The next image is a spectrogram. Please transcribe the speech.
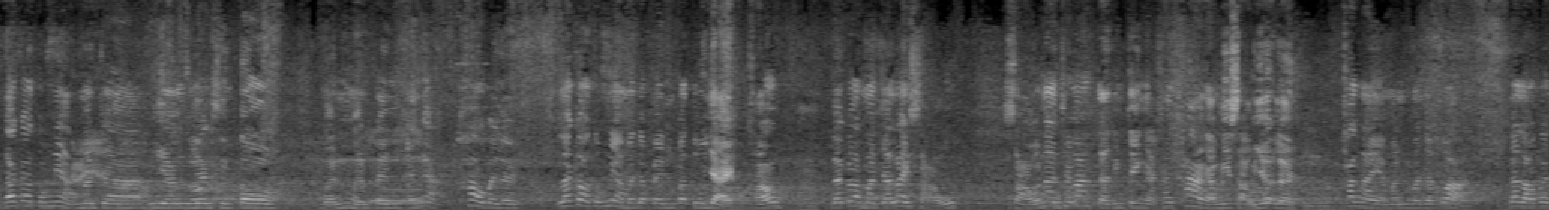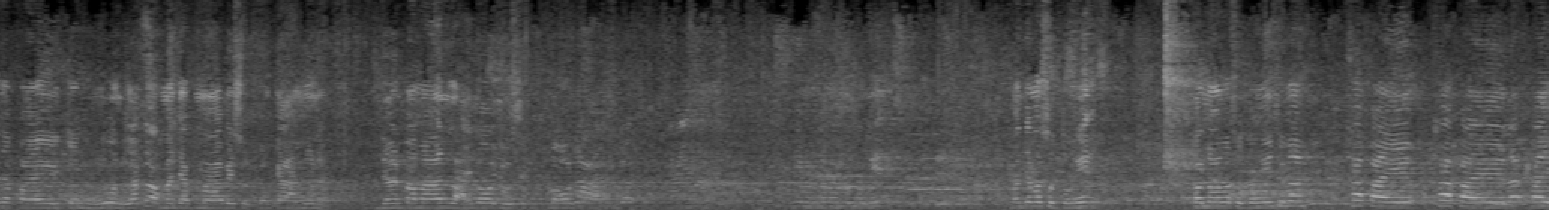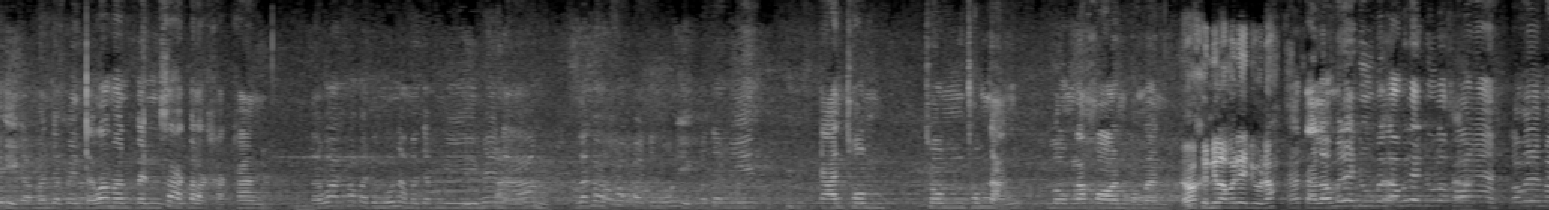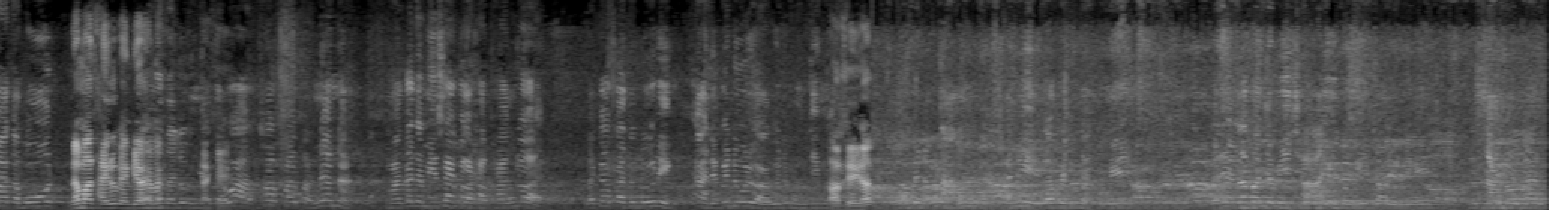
แล้วก็ตรงเนี้ยมันจะเรียงเรียงสิงโต เหมือนเหมือนเป็นไอ้เนี้ยเข้าไปเลย แล้วก็ตรงเนี้ยมันจะเป็นประตูใหญ่ของเขา อืม แล้วก็มันจะไล่เสา เสานั่นใช่ไหมแต่จริงๆอะข้างๆอะมีเสาเยอะเลย ข้างในอะมันมันจะกว้าง แล้วเราก็จะไปจนถึงนู่น แล้วก็มันจะมาไปสุดตรงกลางนู่นอะ เดินประมาณหลายโลอยู่สิบโลได้เยอะนี่มันจะมาสุดตรงนี้ มันจะมาสุดตรงนี้ พอนามาสุดตรงนี้ใช่ไหม ถ้าไปถ้าไปและไปอีกอะมันจะเป็นแต่ว่ามันเป็นซากปรักหักพัง แต่ว่าเข้าไปตรงนู้นอะมันจะมีแม่น้ำแล้วก็เข้าไปตรงนู้นอีก มันจะมีการชมชมชมหนังโรงละครของมันแต่ว่าคืนนี้เราไม่ได้ดูนะ นะแต่เราไม่ได้ดูมันเราไม่ได้ดูละครไงเราไม่ได้มากับบูธ แล้วมาถ่ายรูปอย่างเดียวใช่ไหมราถ่ายรูปอย่างเดียวโอเคแต่ว่าถ้าไปฝั่งนั้นน่ะ มันก็จะมีซากปรักหักพังด้วย แล้วก็ไปตรงนู้นอีก อะเดี๋ยวไปดูดีกว่าไปดูของจริงก่นโอเคครับ เราไปดูหนังอันนี้เราไปดูหนังตรงนี้ แล้วมันจะมีฉายอยู่ตรงนี้จออยู่ตรงนี้หนังตรงนั้น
